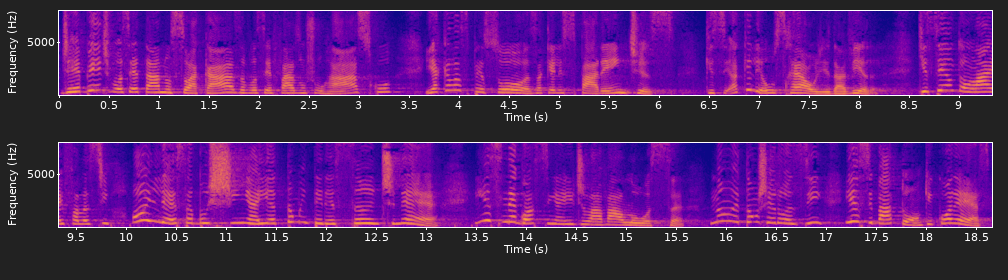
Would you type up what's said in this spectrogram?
De repente você está na sua casa, você faz um churrasco e aquelas pessoas, aqueles parentes, que se, aquele os da vida, que sentam lá e falam assim: olha, essa buchinha aí é tão interessante, né? E esse negocinho aí de lavar a louça? Não, é tão cheirosinho. E esse batom, que cor é essa?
